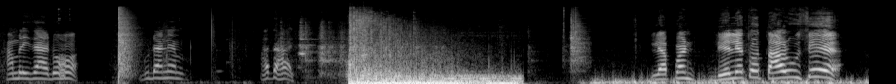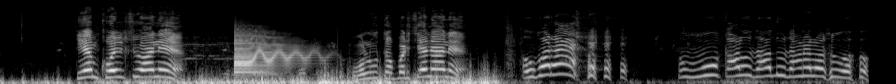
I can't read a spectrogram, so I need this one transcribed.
સાંભળી જાય ડોહો. ગુડાને એમ. હા તો હાલ. એટલે પણ ડેલે તો તાળું છે. કેમ ખોલશું આને? ખોલવું તો પડશે ને આને. ઊભો રે હું કાળું જાદુ જાણેલો છું.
